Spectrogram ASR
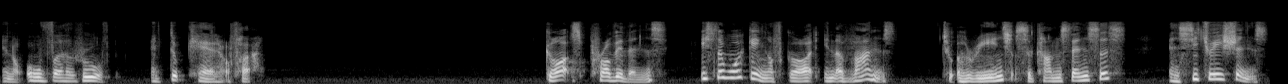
you know, over Ruth and took care of her. God's providence is the working of God in advance to arrange circumstances and situations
